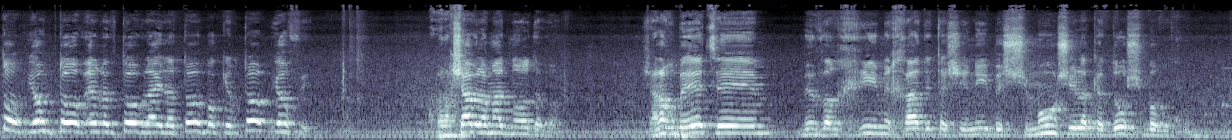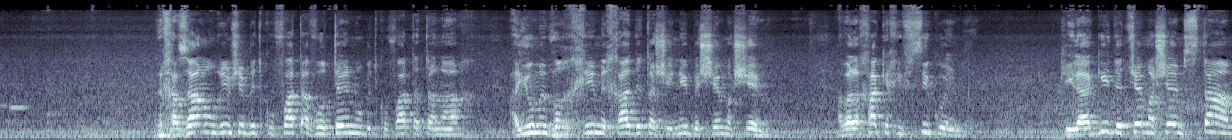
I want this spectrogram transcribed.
טוב, יום טוב, ערב טוב, לילה טוב, בוקר טוב, יופי. אבל עכשיו למדנו עוד דבר, שאנחנו בעצם מברכים אחד את השני בשמו של הקדוש ברוך הוא. וחז"ל אומרים שבתקופת אבותינו, בתקופת התנ"ך, היו מברכים אחד את השני בשם השם, אבל אחר כך הפסיקו עם זה. כי להגיד את שם השם סתם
